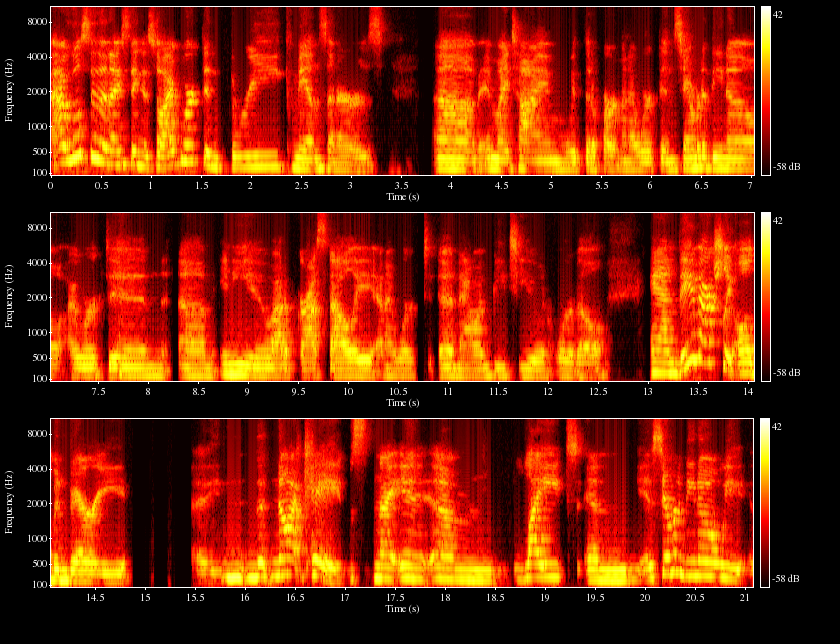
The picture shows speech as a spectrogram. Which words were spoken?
I will say the nice thing is, so I've worked in three command centers um, in my time with the department. I worked in San Bernardino, I worked in um, NEU out of Grass Valley, and I worked uh, now in BTU in Oroville. And they've actually all been very not caves, not, um, light. And San Bernardino, we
